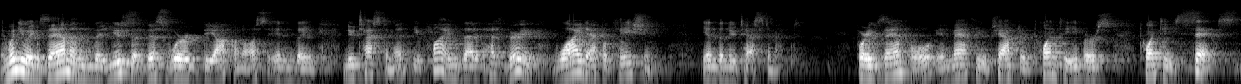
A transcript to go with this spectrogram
And when you examine the use of this word diakonos in the New Testament, you find that it has very wide application in the New Testament. For example, in Matthew chapter 20, verse 26,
